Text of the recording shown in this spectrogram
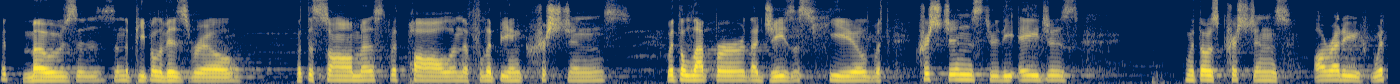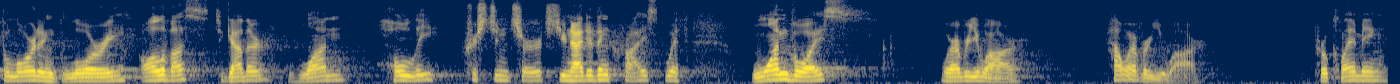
with Moses and the people of Israel, with the psalmist, with Paul and the Philippian Christians, with the leper that Jesus healed, with Christians through the ages, with those Christians already with the Lord in glory, all of us together, one holy Christian church, united in Christ with one voice, wherever you are, however you are, proclaiming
